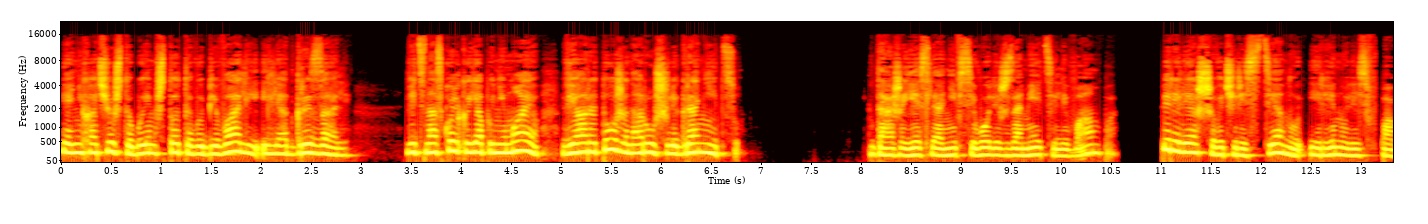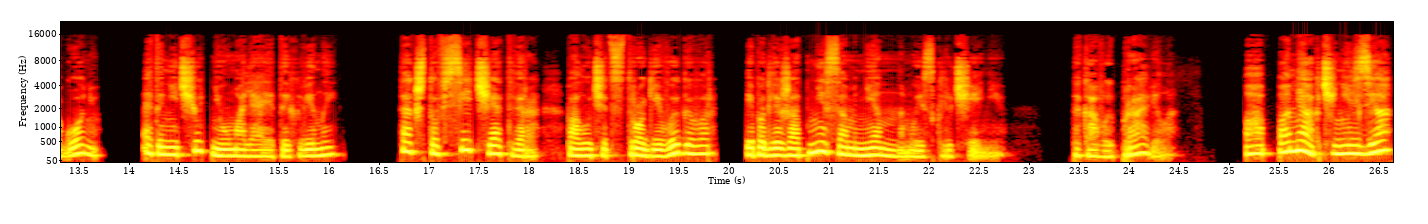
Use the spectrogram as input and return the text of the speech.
«Я не хочу, чтобы им что-то выбивали или отгрызали, ведь, насколько я понимаю, виары тоже нарушили границу. Даже если они всего лишь заметили вампа, перелезшего через стену и ринулись в погоню, это ничуть не умаляет их вины. Так что все четверо получат строгий выговор и подлежат несомненному исключению. Таковы правила. «А помягче нельзя?»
